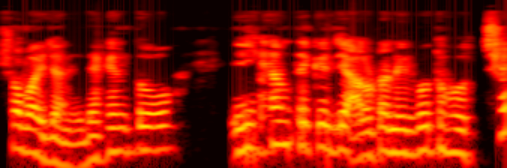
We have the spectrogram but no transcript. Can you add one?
সবাই জানি। দেখেন তো, এইখান থেকে যে আলোটা নির্গত হচ্ছে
